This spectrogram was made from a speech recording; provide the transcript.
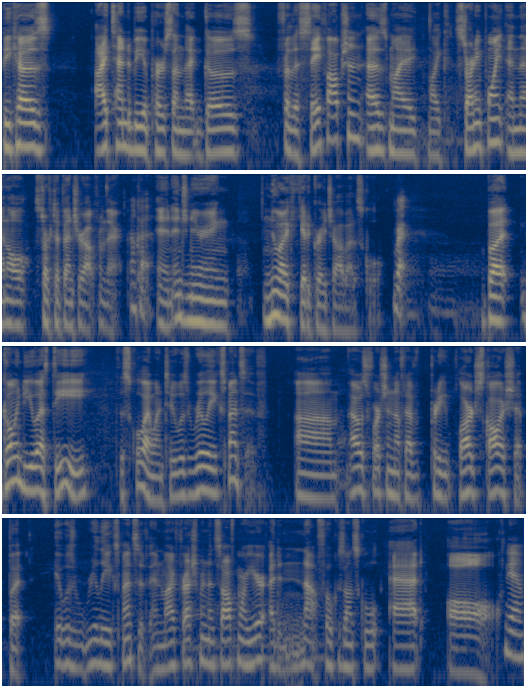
because I tend to be a person that goes for the safe option as my like starting point, and then I'll start to venture out from there. Okay. And engineering knew I could get a great job out of school. Right. But going to USD, the school I went to, was really expensive. Um, I was fortunate enough to have a pretty large scholarship, but it was really expensive. And my freshman and sophomore year, I did not focus on school at all. Yeah.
